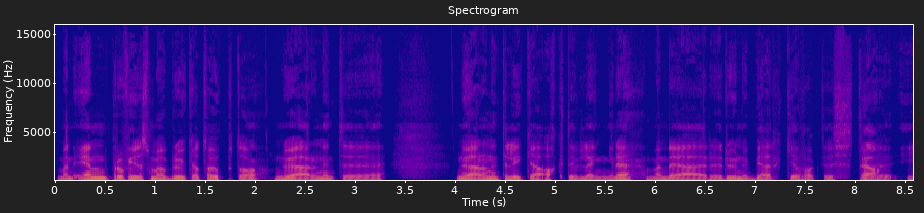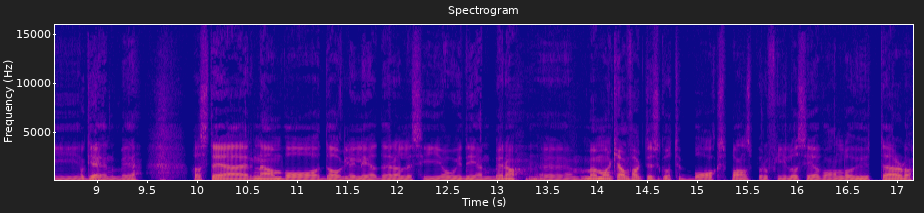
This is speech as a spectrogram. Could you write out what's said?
Men en profil som jag brukar ta upp då, nu är den inte nu är han inte lika aktiv längre, men det är Rune Bjerke faktiskt Ja, eh, i okej. DNB. Fast det är när han var daglig ledare eller CEO i DNB då. Mm. Eh, men man kan faktiskt gå tillbaks på hans profil och se vad han la ut där då.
